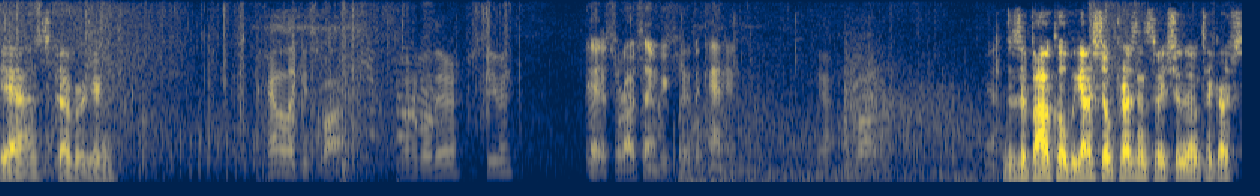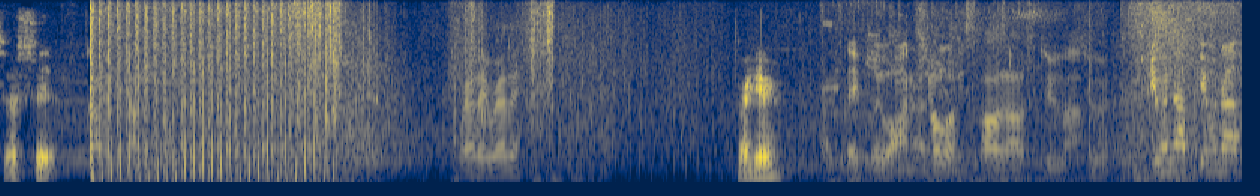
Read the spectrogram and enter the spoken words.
Yeah, it's covered here. I kind of like his spot. You want to go there, Steven? Yeah, that's what I was saying. We play the cannon. Yeah, I'm going. There's a Valko. We gotta show presence. To make sure they don't take our, our shit. Coming, coming. Where are they? Where are they? Right here. They flew on us. Solo. Oh no, it's two, two or three. Queuing up, queuing up.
